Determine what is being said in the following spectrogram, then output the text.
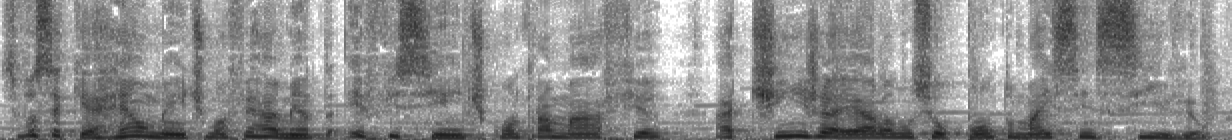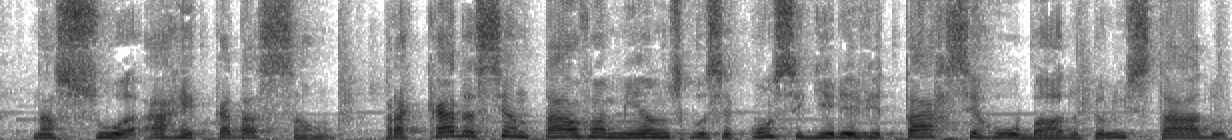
Se você quer realmente uma ferramenta eficiente contra a máfia, atinja ela no seu ponto mais sensível, na sua arrecadação. Para cada centavo a menos que você conseguir evitar ser roubado pelo Estado,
